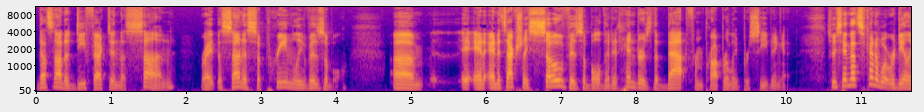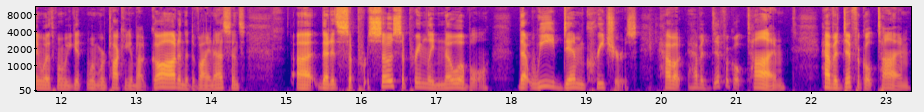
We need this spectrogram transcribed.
That's not a defect in the sun, right? The sun is supremely visible. Um, and, and it's actually so visible that it hinders the bat from properly perceiving it. So he's saying that's kind of what we're dealing with when we get when we're talking about God and the divine essence, uh, that it's sup- so supremely knowable that we dim creatures have a have a difficult time have a difficult time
